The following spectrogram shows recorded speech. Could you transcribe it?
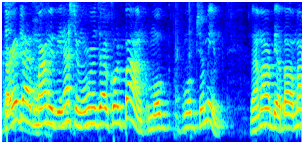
כרגע הגמרא. מבינה שהם אומרים את זה על כל פעם, כמו, כמו גשמים. ואמר רבי אבא אמר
